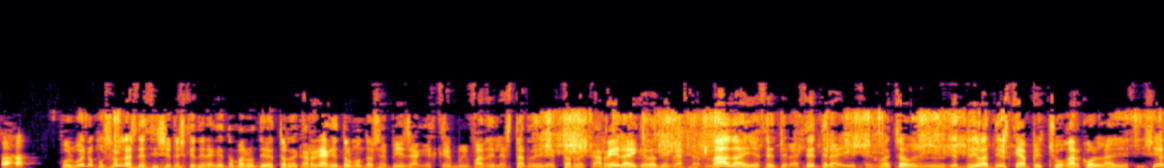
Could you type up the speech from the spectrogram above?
Ajá. Pues bueno, pues son las decisiones que tiene que tomar un director de carrera, que todo el mundo se piensa que es que es muy fácil estar de director de carrera y que no tiene que hacer nada, y etcétera, etcétera. Y dices, macho, pues es que encima tienes que apechugar con la decisión.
